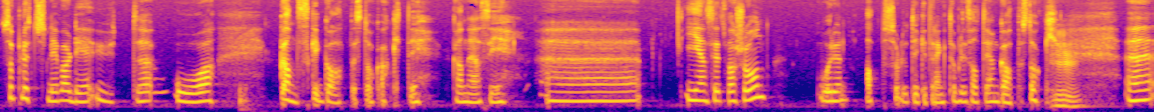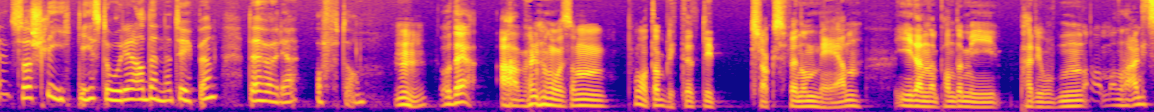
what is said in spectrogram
Så plutselig var det ute og ganske gapestokkaktig, kan jeg si. Uh, I en situasjon hvor hun absolutt ikke trengte å bli satt i en gapestokk. Mm. Uh, så slike historier av denne typen, det hører jeg ofte om. Mm. Og det er vel noe som på en måte har blitt et litt slags fenomen i denne pandemiperioden. Man er litt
